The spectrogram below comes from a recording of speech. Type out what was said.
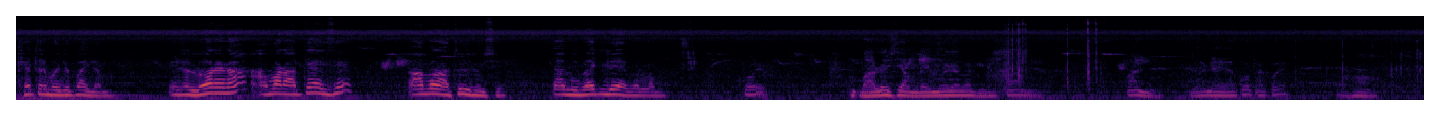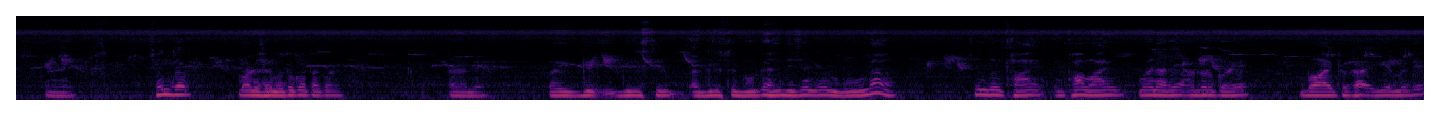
ক্ষেতের মধ্যে পাইলাম। এটা লড়ে না, আমার হাতে আইছে, আমার হাতেই রয়েছে আমি বাড়ি লিয়ে কই, ভালো হয়েছে আমরা ময়না পাখিটা পালি পালি। ময়না এরা কথা কয়? হ্যাঁ। সুন্দর মানুষের মতো কথা কয়। মানে ওই গৃ- গৃহস্থির গৃহস্থির বউর কাছে দিয়েছেন তখন বউ না? সুন্দর খায়, খাওয়ায়, ময়নারে আদর করে, বয় তো খায়, ইয়ের মধ্যে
